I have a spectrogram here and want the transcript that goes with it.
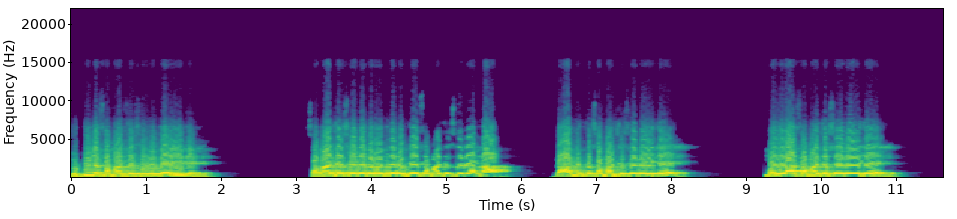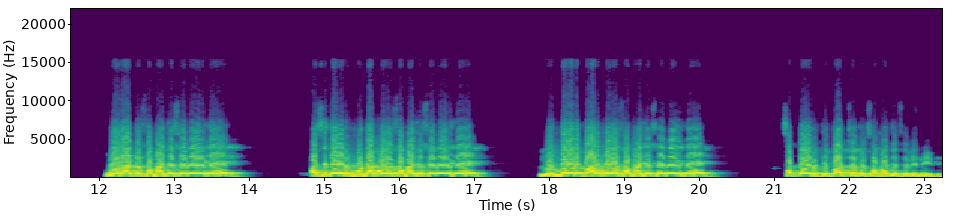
ದುಡ್ಡಿನ ಸಮಾಜ ಸೇವೆ ಬೇರೆ ಇದೆ. ಸಮಾಜ ಸೇವೆಗಳು ಅಂದ್ರೆ ಒಂದೇ ಸಮಾಜ ಸೇವೆ ಅಲ್ಲ. ಧಾರ್ಮಿಕ ಸಮಾಜ ಸೇವೆ ಇದೆ. ಮಹಿಳಾ ಸಮಾಜ ಸೇವೆ ಇದೆ. ಹೋರಾಟ ಸಮಾಜ ಸೇವೆ ಇದೆ. ಹಸಿದವ್ರಿಗೆ ಊಟ ಕೊಡೋ ಸಮಾಜ ಸೇವೆ ಇದೆ. ನೊಂದವರು ಬಾಳ್ಕೊಡೋ ಸಮಾಜ ಸೇವೆ ಇದೆ. ಸತ್ತವರು ದೀಪ ಸಮಾಜ ಸೇವೆನೇ ಇದೆ.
